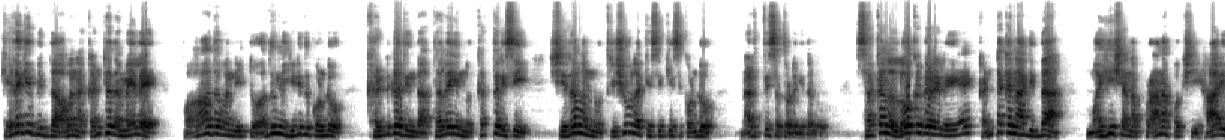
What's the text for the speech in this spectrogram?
ಕೆಳಗೆ ಬಿದ್ದ ಅವನ ಕಂಠದ ಮೇಲೆ ಪಾದವನ್ನಿಟ್ಟು ಅದುಮಿ ಹಿಡಿದುಕೊಂಡು ಖಡ್ಗದಿಂದ ತಲೆಯನ್ನು ಕತ್ತರಿಸಿ ಶಿರವನ್ನು ತ್ರಿಶೂಲಕ್ಕೆ ಸಿಕ್ಕಿಸಿಕೊಂಡು ನರ್ತಿಸತೊಡಗಿದಳು. ಸಕಲ ಲೋಕಗಳಲ್ಲಿಯೇ ಕಂಟಕನಾಗಿದ್ದ ಮಹಿಷನ ಪ್ರಾಣ ಪಕ್ಷಿ ಹಾರಿ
